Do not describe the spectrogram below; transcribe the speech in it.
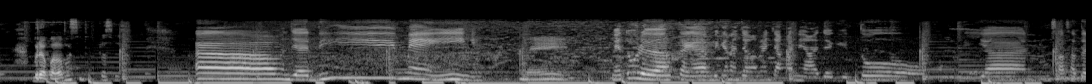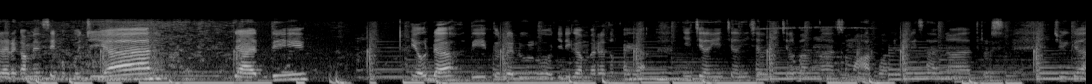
Berapa lama sih proses? Em, jadi Mei Mei. Mei tuh udah kayak bikin rancangan-rancangannya aja gitu kemudian salah satu dari kami sibuk ujian jadi ya udah ditunda dulu jadi gambarnya tuh kayak nyicil nyicil nyicil nyicil banget semua artworknya di sana terus juga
